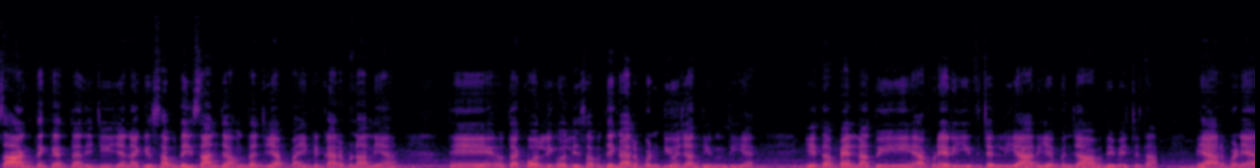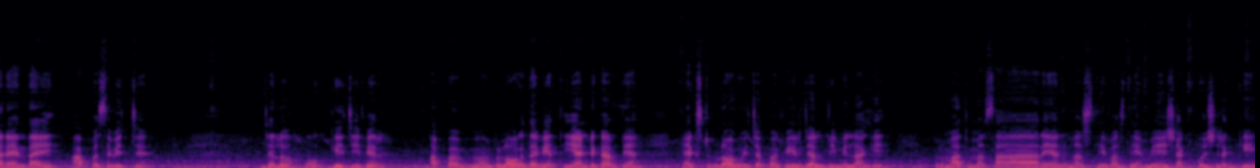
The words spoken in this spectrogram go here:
ਸਾਗ ਤੇ ਇੱਕ ਏਦਾਂ ਦੀ ਚੀਜ਼ ਹੈ ਨਾ ਕਿ ਸਭ ਦਾ ਹੀ ਸਾਂਝਾ ਹੁੰਦਾ, ਜੇ ਆਪਾਂ ਇੱਕ ਘਰ ਬਣਾਉਂਦੇ ਆ ਤੇ ਉਹ ਤਾਂ ਕੋਲੀ ਕੋਲੀ ਸਭ ਦੇ ਘਰ ਵੰਡੀ ਹੋ ਜਾਂਦੀ ਹੁੰਦੀ ਹੈ। ਇਹ ਤਾਂ ਪਹਿਲਾਂ ਤੋਂ ਹੀ ਆਪਣੇ ਰੀਤ ਚੱਲੀ ਆ ਰਹੀ ਹੈ ਪੰਜਾਬ ਦੇ ਵਿੱਚ ਤਾਂ। ਪਿਆਰ ਬਣਿਆ ਰਹਿੰਦਾ ਏ ਆਪਸ ਵਿੱਚ। ਚਲੋ ਓਕੇ ਜੀ, ਫਿਰ ਆਪਾਂ ਵਲੌਗ ਦਾ ਵੀ ਇੱਥੇ ਐਂਡ ਕਰਦੇ ਹਾਂ। ਨੈਕਸਟ ਵਲੌਗ ਵਿੱਚ ਆਪਾਂ ਫਿਰ ਜਲਦੀ ਮਿਲਾਂਗੇ। ਪਰਮਾਤਮਾ ਸਾਰਿਆਂ ਨੂੰ ਹੱਸਦੇ ਵਸਦੇ ਹਮੇਸ਼ਾ ਖੁਸ਼ ਰੱਖੇ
